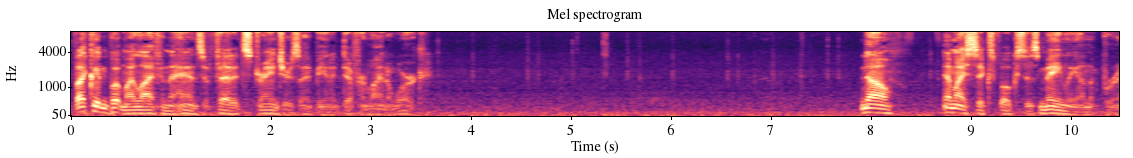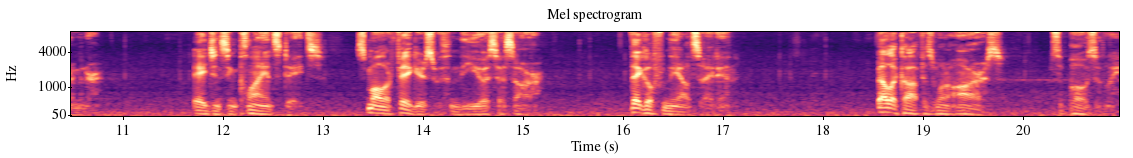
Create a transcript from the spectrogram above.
If I couldn't put my life in the hands of vetted strangers, I'd be in a different line of work. No, MI6 focuses mainly on the perimeter. Agents in client states, smaller figures within the USSR. They go from the outside in. Belikov is one of ours, supposedly.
